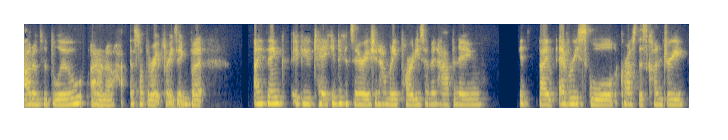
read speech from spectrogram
out of the blue. I don't know that's not the right phrasing but i think if you take into consideration how many parties have been happening by every school across this country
